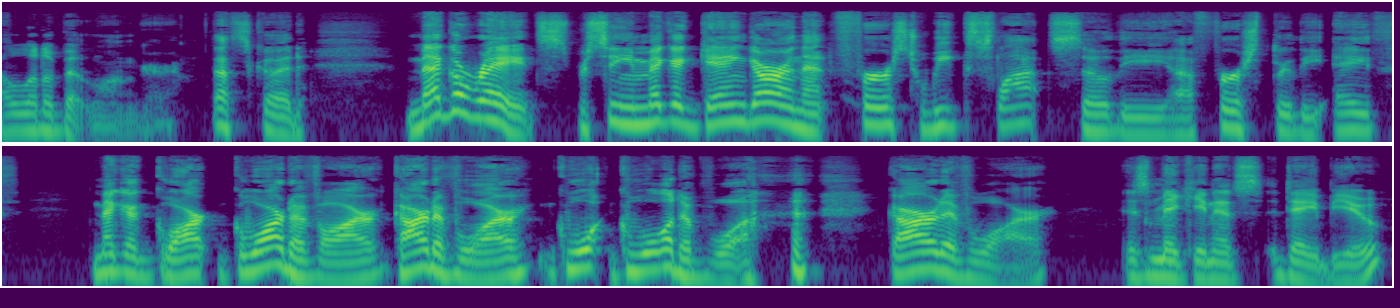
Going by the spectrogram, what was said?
a little bit longer. That's good. Mega raids. We're seeing Mega Gengar in that first week slot, so the uh, first through the eighth. Mega Guar- Gardevoir, Gardevoir, Gu- Gardevoir is making its debut.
